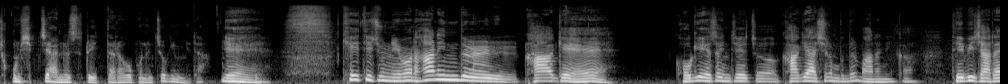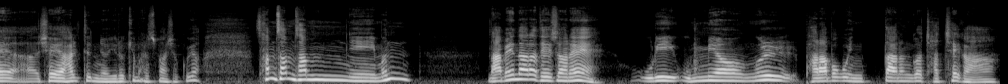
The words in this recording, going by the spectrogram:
조금 쉽지 않을 수도 있다라고 보는 쪽입니다. 예. 네. KT 주님은 한인들 가게 거기에서 이제 저 가게 하시는 분들 많으니까 대비 잘해 하셔야 할 듯요. 이렇게 말씀하셨고요. 333님은 남의 나라 대선에 우리 운명을 바라보고 있다는 것 자체가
